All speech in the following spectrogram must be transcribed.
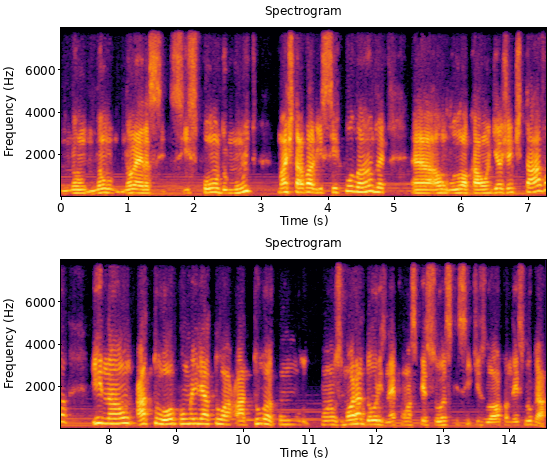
não, não, não era se, se expondo muito, mas estava ali circulando é, é, o local onde a gente estava e não atuou como ele atua, atua com com os moradores, né, com as pessoas que se deslocam nesse lugar.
